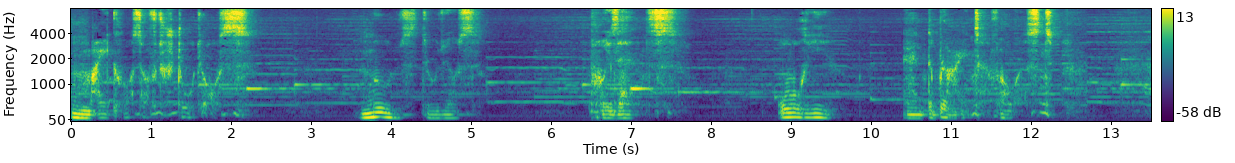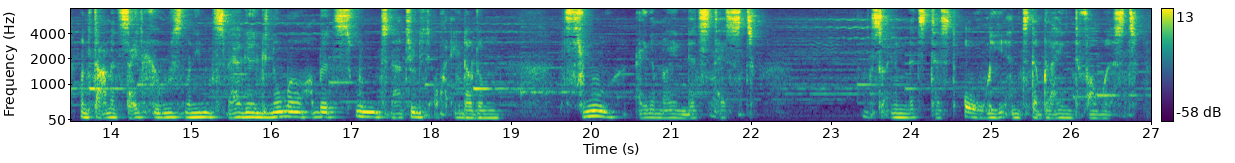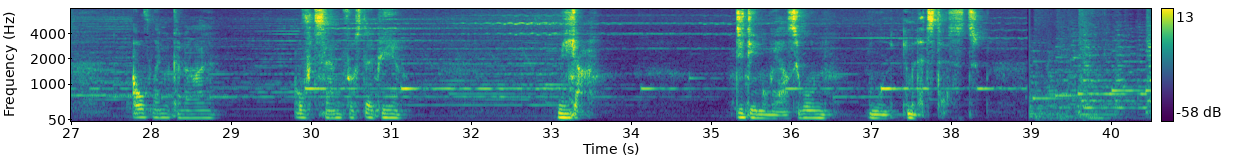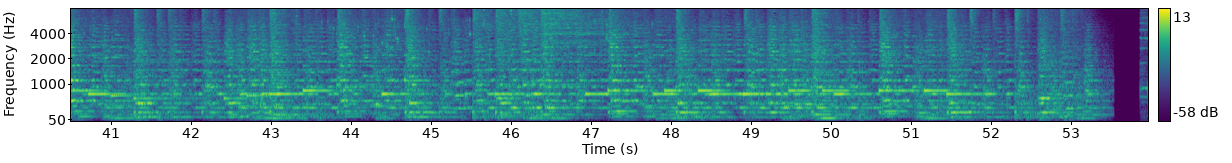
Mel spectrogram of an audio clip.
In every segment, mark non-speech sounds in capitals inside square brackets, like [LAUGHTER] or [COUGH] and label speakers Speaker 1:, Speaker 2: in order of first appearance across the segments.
Speaker 1: Microsoft Studios, Moon Studios presents Ori and the Blind Forest. Und damit seid gegrüßt, meine lieben Zwerge, Gnome, Hobbits und natürlich auch Engdodum zu einem neuen Netztest. Zu einem Netztest Ori and the Blind Forest auf meinem Kanal auf Zwergenfürst LP. Ja, die Demo-Version nun im Netztest.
